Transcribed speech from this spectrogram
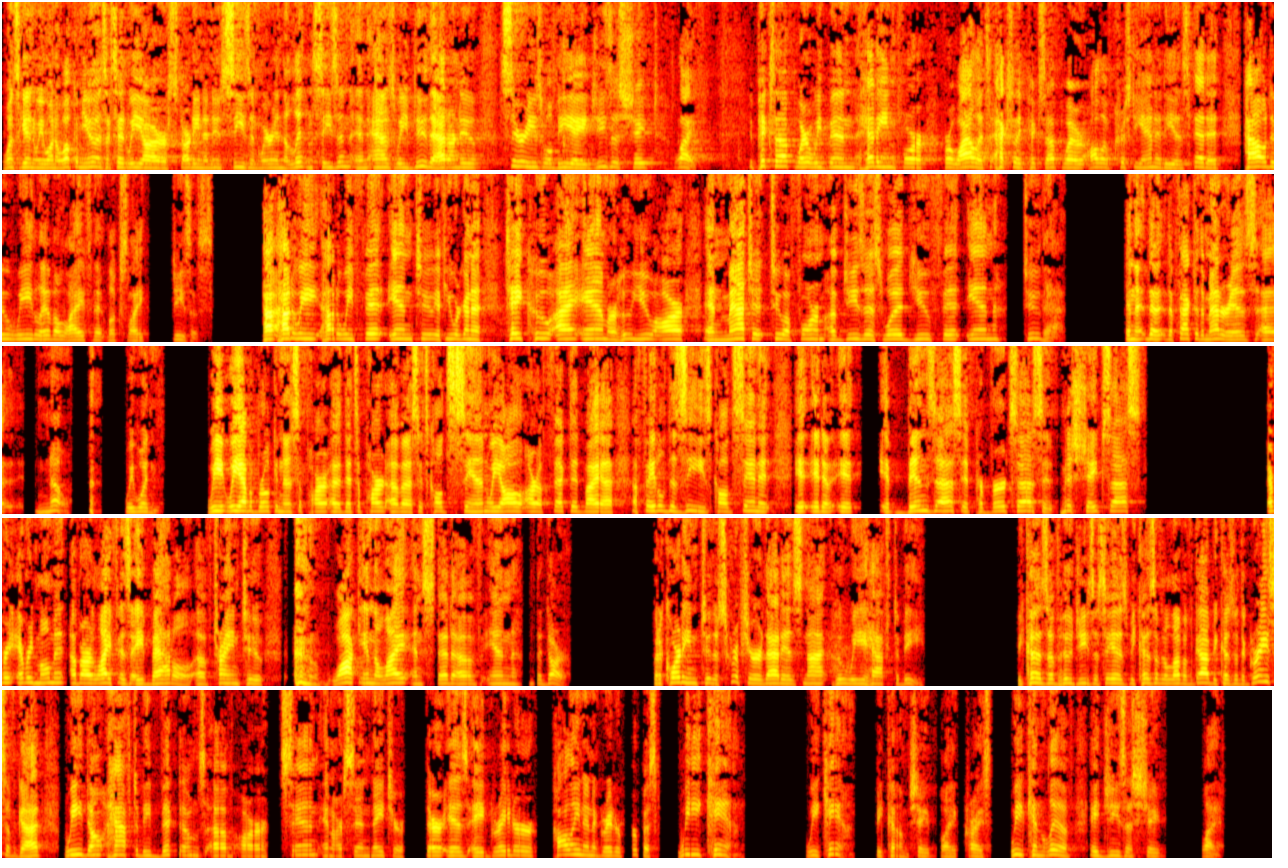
Once again, we want to welcome you. As I said, we are starting a new season. We're in the Lenten season, and as we do that, our new series will be a Jesus shaped life. It picks up where we've been heading for, for a while. It actually picks up where all of Christianity is headed. How do we live a life that looks like Jesus? How, how, do we how do we fit into if you were going to take who I am or who you are and match it to a form of Jesus? Would you fit in to that? And the the, the fact of the matter is, uh, no, we wouldn't. We we have a brokenness a part, uh, that's a part of us. It's called sin. We all are affected by a, a fatal disease called sin. It it it it it bends us, it perverts us, it misshapes us. Every, every moment of our life is a battle of trying to walk in the light instead of in the dark. But according to the scripture, that is not who we have to be because of who Jesus is, because of the love of God, because of the grace of God, we don't have to be victims of our sin and our sin nature. There is a greater calling and a greater purpose. We can, we can become shaped like Christ. We can live a Jesus shaped life.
